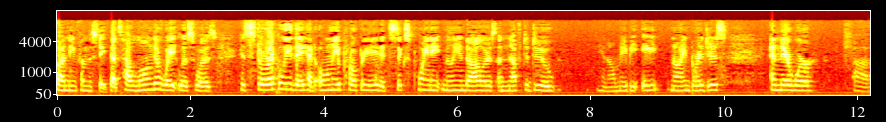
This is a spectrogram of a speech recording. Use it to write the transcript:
funding from the state. That's how long their wait list was. Historically, they had only appropriated six point eight million dollars, enough to do you know, maybe eight, nine bridges, and there were uh,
